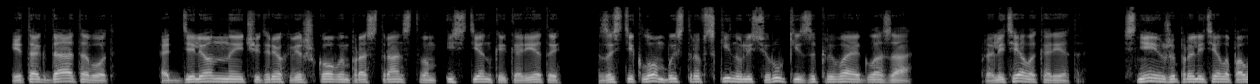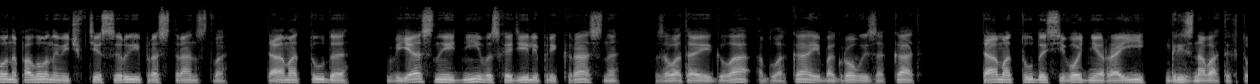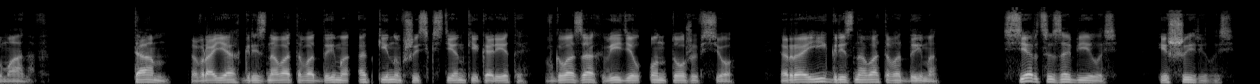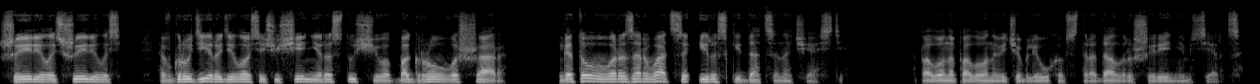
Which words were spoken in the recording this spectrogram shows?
и тогда-то вот, отделенные четырехвершковым пространством и стенкой кареты, за стеклом быстро вскинулись руки, закрывая глаза. Пролетела карета. С ней уже пролетел Аполлон Аполлонович в те сырые пространства. Там оттуда в ясные дни восходили прекрасно золотая игла, облака и багровый закат. Там оттуда сегодня раи грязноватых туманов. Там, в раях грязноватого дыма, откинувшись к стенке кареты, в глазах видел он тоже все. Раи грязноватого дыма. Сердце забилось и ширилось, ширилось, ширилось, в груди родилось ощущение растущего багрового шара, готового разорваться и раскидаться на части. Аполлон Аполлонович Облеухов страдал расширением сердца.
